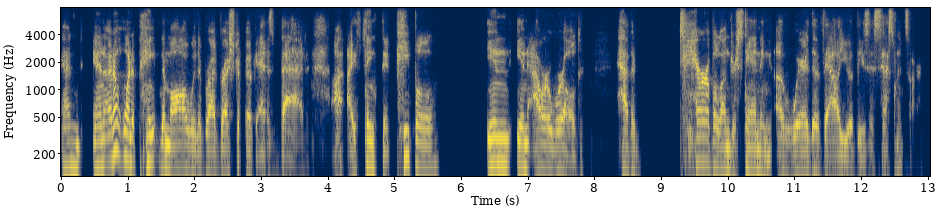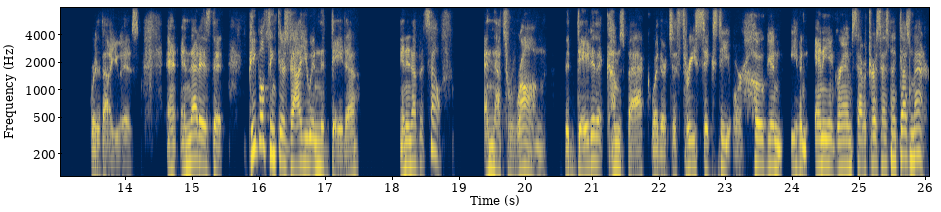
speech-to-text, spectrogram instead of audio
and and i don't want to paint them all with a broad brushstroke as bad I, I think that people in in our world have a terrible understanding of where the value of these assessments are where the value is and and that is that people think there's value in the data in and of itself and that's wrong the data that comes back whether it's a 360 or hogan even enneagram saboteur assessment doesn't matter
